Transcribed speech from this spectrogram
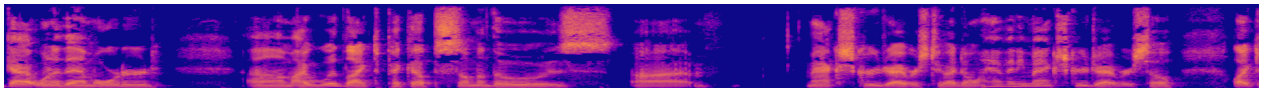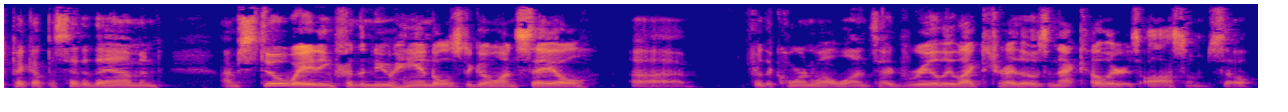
got one of them ordered. Um, I would like to pick up some of those uh, Mac screwdrivers too. I don't have any Mac screwdrivers, so like to pick up a set of them. And I'm still waiting for the new handles to go on sale uh, for the Cornwell ones. I'd really like to try those, and that color is awesome. So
